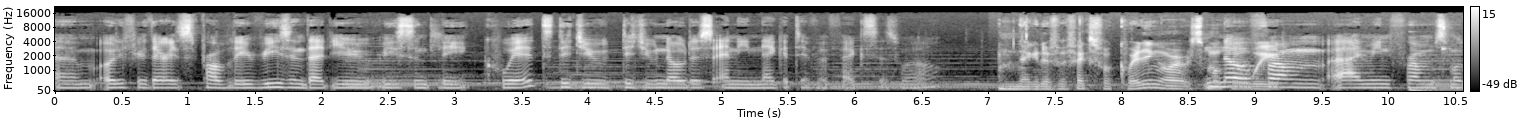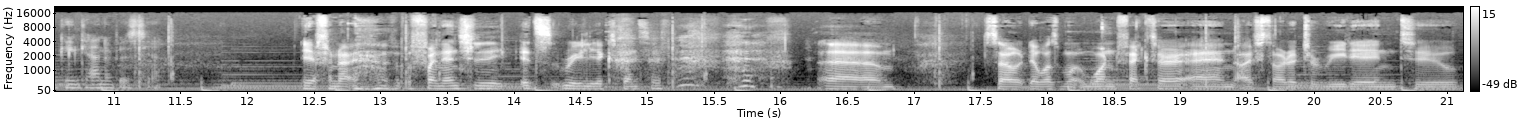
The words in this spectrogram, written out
um, Olivier, there is probably a reason that you recently quit. Did you did you notice any negative effects as well? Negative effects for quitting or smoking no, weed? from I mean from smoking cannabis. Yeah, Yeah. financially, it's really expensive. um, so there was one factor, and I started to read into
